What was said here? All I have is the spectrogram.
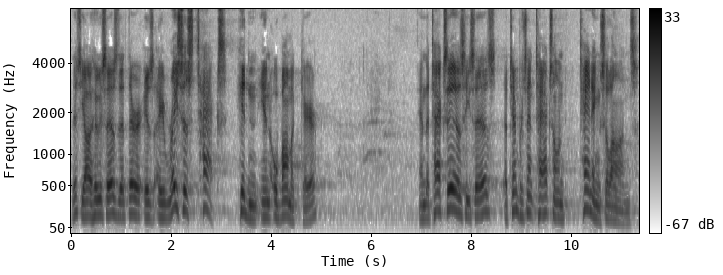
this Yahoo says that there is a racist tax hidden in Obamacare. And the tax is, he says, a 10% tax on tanning salons.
